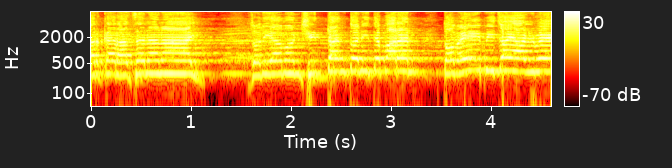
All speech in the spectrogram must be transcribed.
দরকার আছে না নাই? যদি এমন সিদ্ধান্ত নিতে পারেন তবেই বিজয় আসবে।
